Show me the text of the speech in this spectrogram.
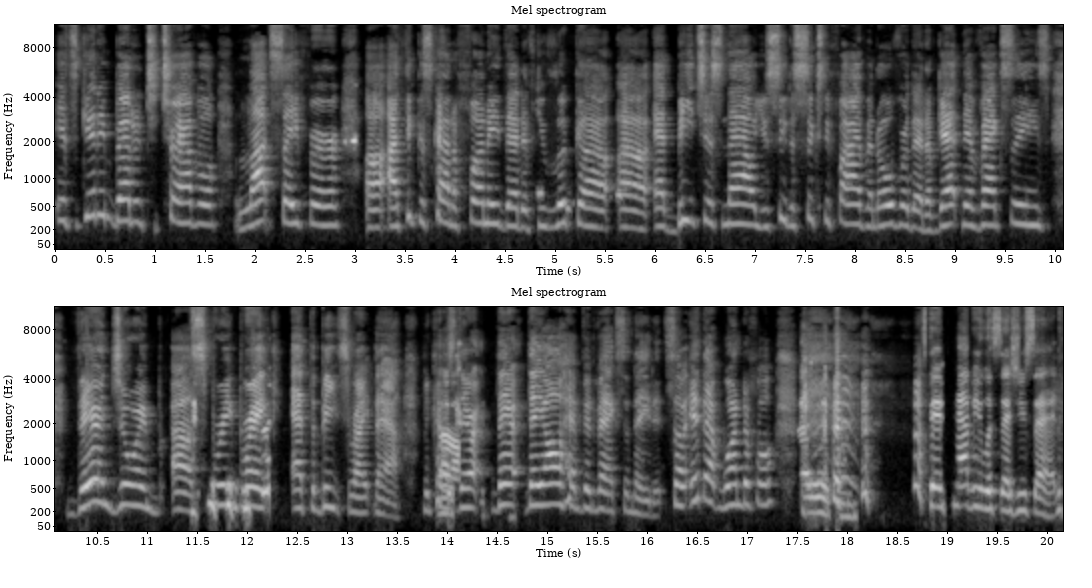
it's getting better to travel, a lot safer. Uh, I think it's kind of funny that if you look uh, uh, at beaches now, you see the 65 and over that have gotten their vaccines. They're enjoying uh, spring break at the beach right now because they're they they all have been vaccinated. So isn't that wonderful? it's fantabulous, as you said.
